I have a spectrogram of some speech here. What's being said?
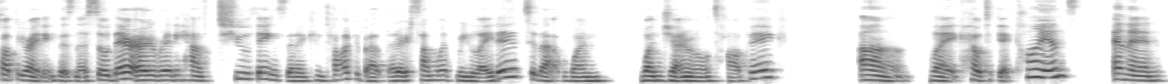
copywriting business. So there I already have two things that I can talk about that are somewhat related to that one one general topic. Um like how to get clients and then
